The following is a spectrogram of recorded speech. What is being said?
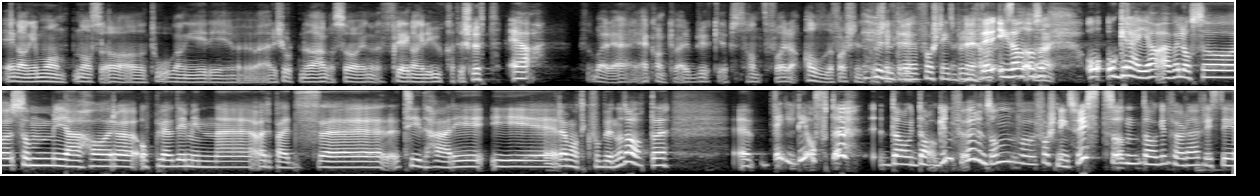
en gang i måneden, og så to ganger i hver 14. dag, og så flere ganger i uka til slutt. Ja, Så bare, jeg kan ikke være brukerrepresentant for alle forskningsprosjekter. 100 forskningsprosjekter. Ja. ikke sant? Også, og, og greia er vel også, som jeg har eh, opplevd i min eh, arbeidstid her i, i Revmatikerforbundet, da, at eh, veldig ofte, dag, dagen før en sånn forskningsfrist, så dagen før det er frist i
